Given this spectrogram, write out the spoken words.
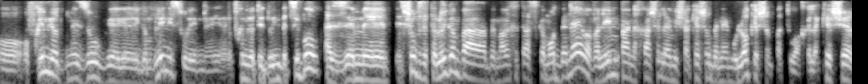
או הופכים להיות בני זוג אה, גם בלי נישואים, אה, הופכים להיות ידועים בציבור, אז הם, אה, שוב, זה תלוי גם במערכת ההסכמות ביניהם, אבל אם ההנחה שלהם היא שהקשר ביניהם הוא לא קשר פתוח, אלא קשר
